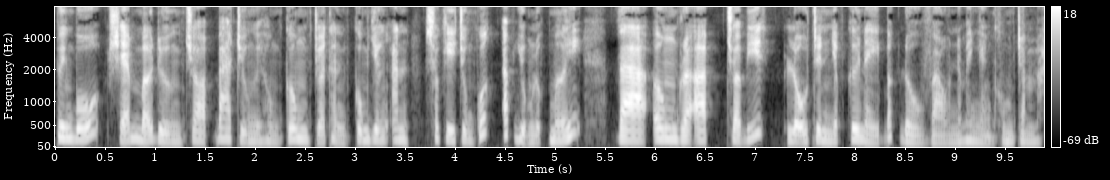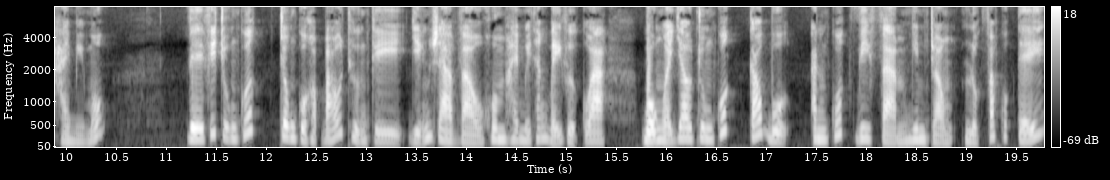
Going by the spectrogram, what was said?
tuyên bố sẽ mở đường cho 3 triệu người Hồng Kông trở thành công dân Anh sau khi Trung Quốc áp dụng luật mới và ông Raab cho biết lộ trình nhập cư này bắt đầu vào năm 2021. Về phía Trung Quốc, trong cuộc họp báo thường kỳ diễn ra vào hôm 20 tháng 7 vừa qua, Bộ Ngoại giao Trung Quốc cáo buộc Anh quốc vi phạm nghiêm trọng luật pháp quốc tế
